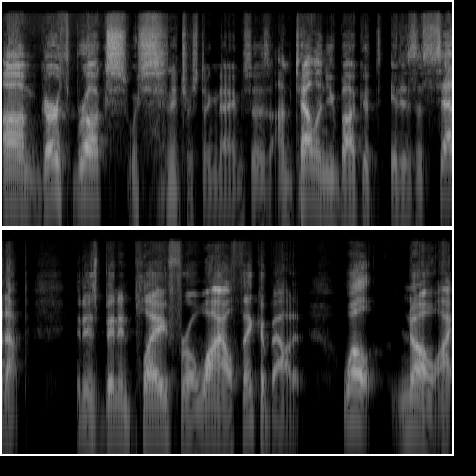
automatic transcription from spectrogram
Um, Girth Brooks, which is an interesting name, says, I'm telling you, Buck, it, it is a setup. It has been in play for a while. Think about it. Well, no, I,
